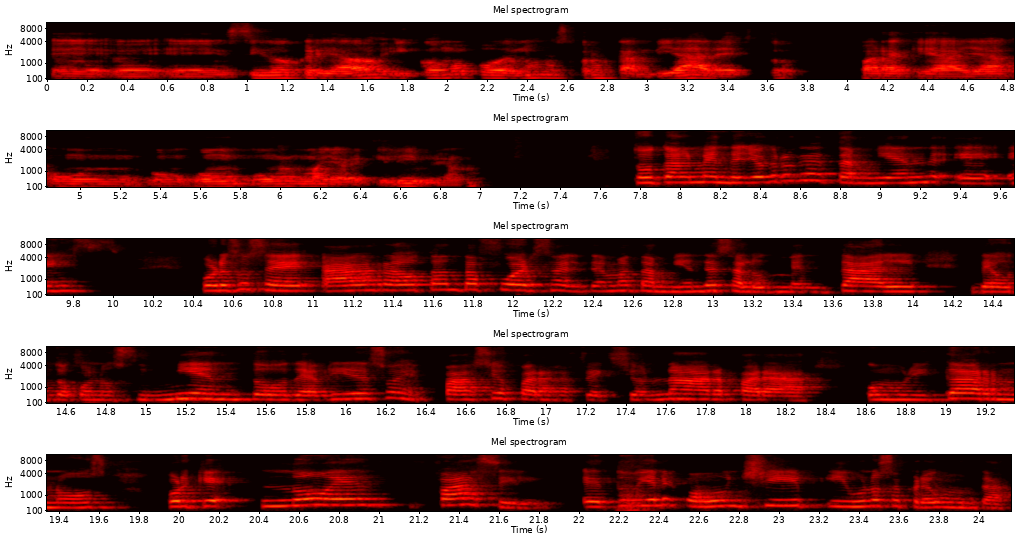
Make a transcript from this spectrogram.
eh, sido criados y cómo podemos nosotros cambiar esto para que haya un, un, un mayor equilibrio. ¿no? Totalmente, yo creo que también eh, es por eso se ha agarrado tanta fuerza el tema también de salud mental, de autoconocimiento, de abrir esos espacios para reflexionar, para comunicarnos, porque no es fácil. Eh, tú vienes con un chip y uno se pregunta,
